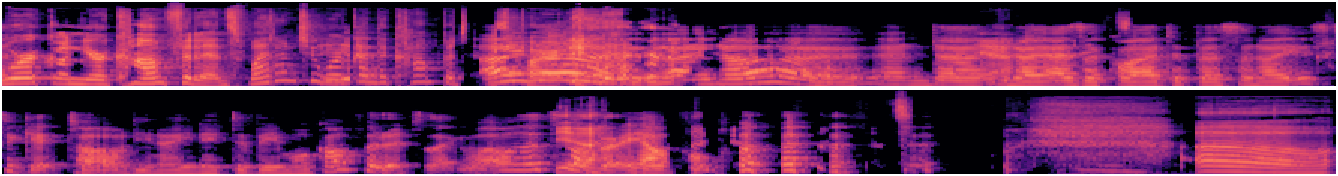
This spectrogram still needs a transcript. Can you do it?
work on your confidence. Why don't you work yeah. on the competence I part? know, I know. And, uh, yeah. you know, as a quieter person, I used to get told, you know, you need to be more confident. It's like, well, that's yeah. not very helpful. oh,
